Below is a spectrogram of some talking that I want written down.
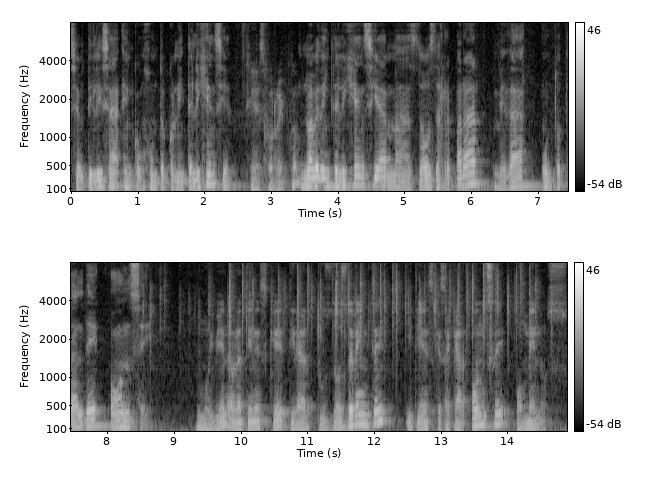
se utiliza en conjunto con inteligencia. Es correcto. 9 de inteligencia más 2 de reparar me da un total de 11. Muy bien, ahora tienes que tirar tus 2 de 20 y tienes que sacar 11 o menos.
